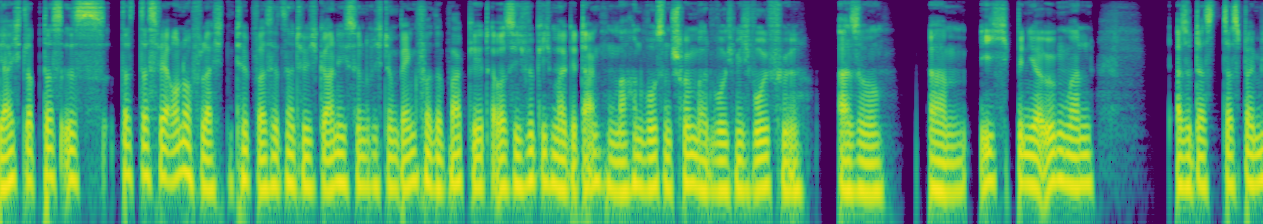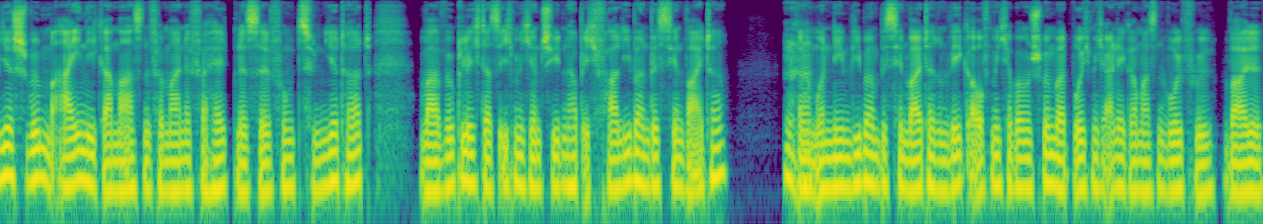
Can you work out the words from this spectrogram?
ja, ich glaube, das ist, das, das wäre auch noch vielleicht ein Tipp, was jetzt natürlich gar nicht so in Richtung Bang for the Buck geht, aber sich wirklich mal Gedanken machen, wo ist ein Schwimmbad, wo ich mich wohlfühle. Also, ähm, ich bin ja irgendwann, also dass, dass bei mir Schwimmen einigermaßen für meine Verhältnisse funktioniert hat, war wirklich, dass ich mich entschieden habe, ich fahre lieber ein bisschen weiter mhm. ähm, und nehme lieber ein bisschen weiteren Weg auf mich, aber im Schwimmbad, wo ich mich einigermaßen wohlfühle, weil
